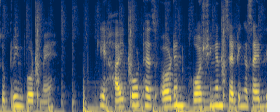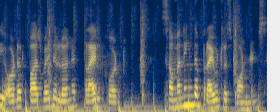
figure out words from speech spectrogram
सुप्रीम कोर्ट में कि high court has erred in quashing and setting aside the order pass by the learned trial court summoning the private respondents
